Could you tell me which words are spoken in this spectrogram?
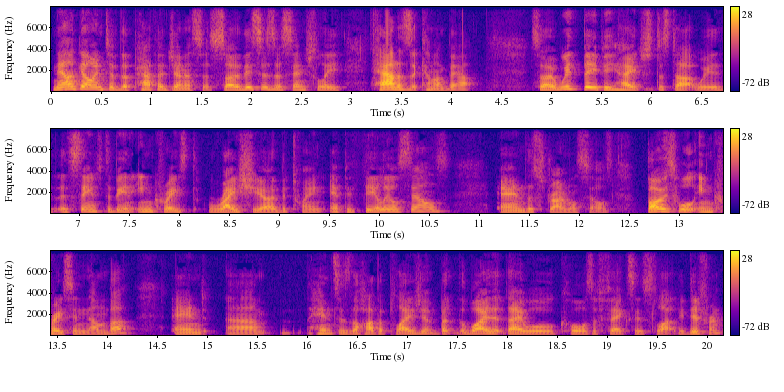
Now go into the pathogenesis. So this is essentially how does it come about? So with BPH to start with, there seems to be an increased ratio between epithelial cells and the stromal cells. Both will increase in number and um, hence is the hyperplasia, but the way that they will cause effects is slightly different.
